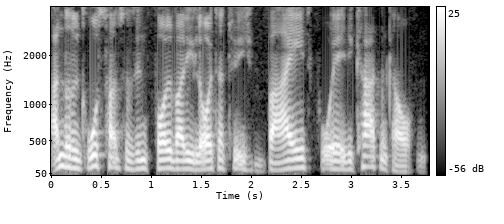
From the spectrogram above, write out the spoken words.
andere Großveranstaltungen sind voll, weil die Leute natürlich weit vorher die Karten kaufen.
